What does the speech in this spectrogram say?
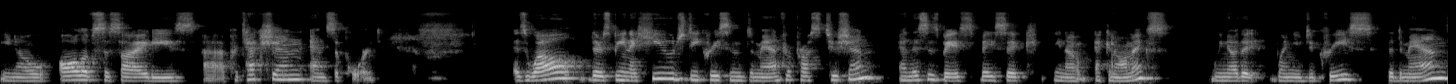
you know, all of society's uh, protection and support. As well, there's been a huge decrease in demand for prostitution, and this is base, basic, you know, economics. We know that when you decrease the demand,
